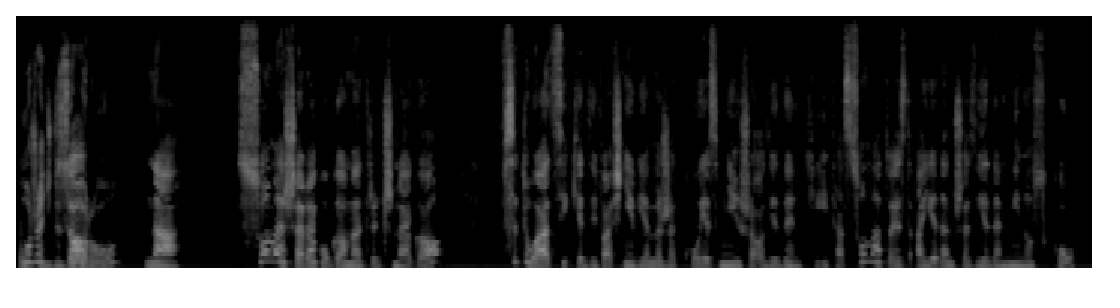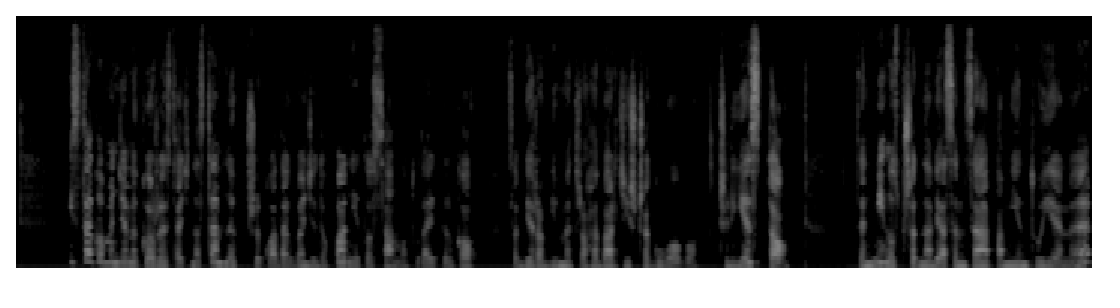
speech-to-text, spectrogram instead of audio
użyć wzoru na sumę szeregu geometrycznego, w sytuacji, kiedy właśnie wiemy, że q jest mniejsze od jedynki i ta suma to jest a1 przez 1 minus q. I z tego będziemy korzystać. W następnych przykładach będzie dokładnie to samo. Tutaj tylko sobie robimy trochę bardziej szczegółowo. Czyli jest to, ten minus przed nawiasem zapamiętujemy,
